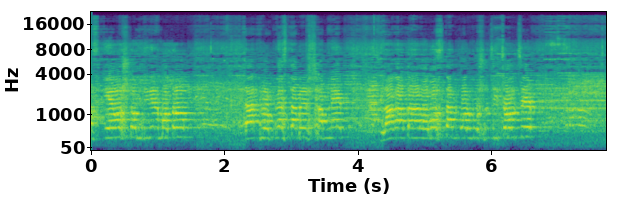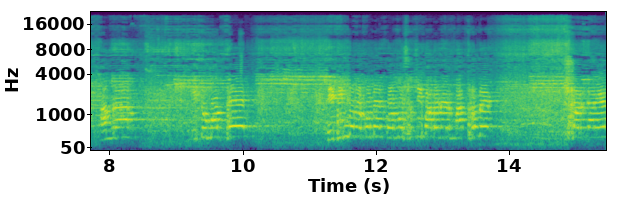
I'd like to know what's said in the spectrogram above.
আজকে অষ্টম দিনের মতো জাতীয় প্রেস ক্লাবের সামনে লাগাতার অবস্থান কর্মসূচি চলছে। আমরা ইতিমধ্যে বিভিন্ন রকমের কর্মসূচি পালনের মাধ্যমে সরকারের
